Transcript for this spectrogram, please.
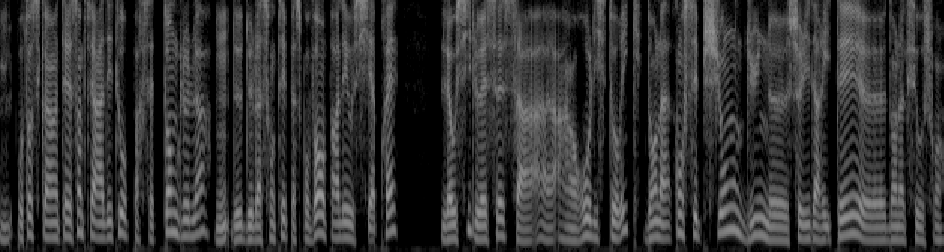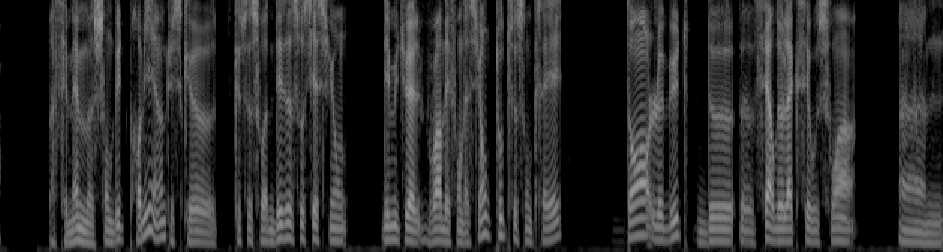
Mm. Pourtant, c'est quand même intéressant de faire un détour par cet angle-là mm. de, la santé, parce qu'on va en parler aussi après. Là aussi, l'ESS a, a, un rôle historique dans la conception d'une solidarité dans l'accès aux soins. Bah, c'est même son but premier, hein, puisque que ce soit des associations, des mutuelles, voire des fondations, toutes se sont créées dans le but de euh, faire de l'accès aux soins euh,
